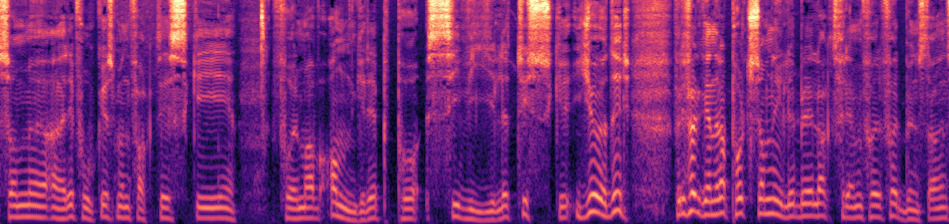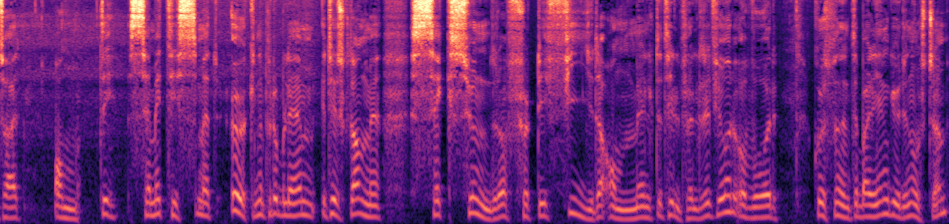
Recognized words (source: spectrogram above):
som er i fokus, men faktisk i form av angrep på sivile tyske jøder. For ifølge en rapport som nylig ble lagt frem for forbundsdagen, så er antisemittisme et økende problem i Tyskland, med 644 anmeldte tilfeller i fjor. Og vår korrespondent i Berlin, Guri Nordstrøm,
